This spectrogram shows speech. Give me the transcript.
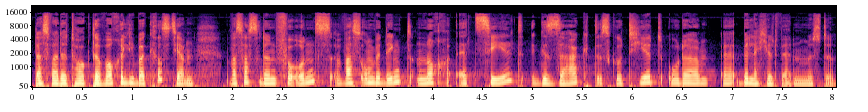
Das war der Talk der Woche, lieber Christian. Was hast du denn für uns, was unbedingt noch erzählt, gesagt, diskutiert oder äh, belächelt werden müsste?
